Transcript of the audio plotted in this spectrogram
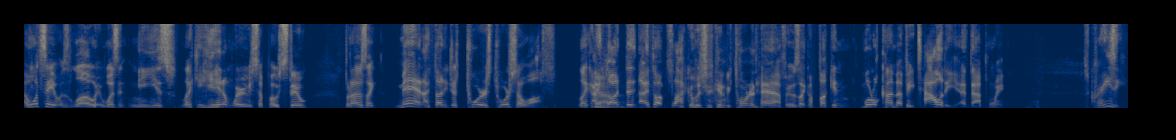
I won't say it was low. It wasn't knees. Like he hit him where he was supposed to. But I was like, man, I thought he just tore his torso off. Like I thought that I thought Flacco was just gonna be torn in half. It was like a fucking Mortal Kombat fatality at that point. It's crazy.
